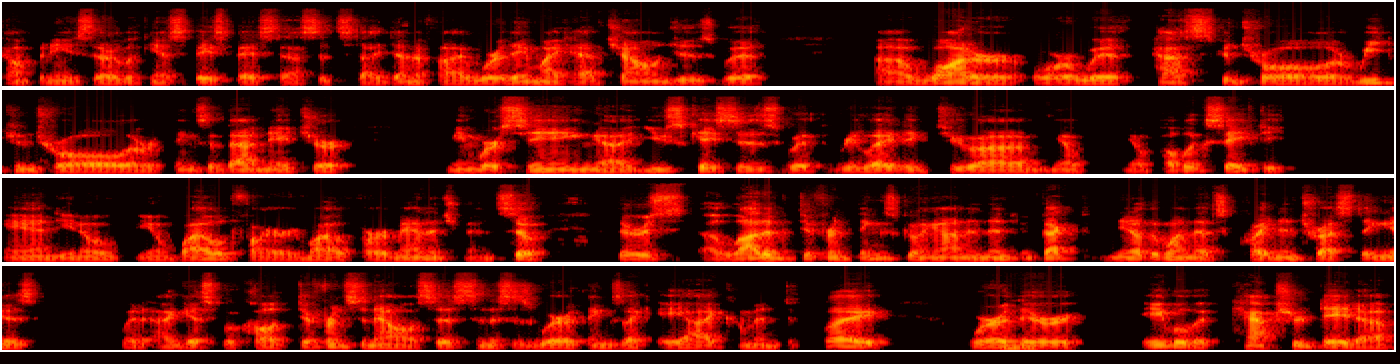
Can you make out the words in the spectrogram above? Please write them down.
companies that are looking at space-based assets to identify where they might have challenges with uh, water or with pest control or weed control or things of that nature. I mean, we're seeing uh, use cases with related to uh, you know you know public safety and you know you know wildfire and wildfire management. So there's a lot of different things going on. And then, in fact, the other one that's quite interesting is what I guess we'll call it difference analysis. And this is where things like AI come into play, where mm-hmm. they're able to capture data.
